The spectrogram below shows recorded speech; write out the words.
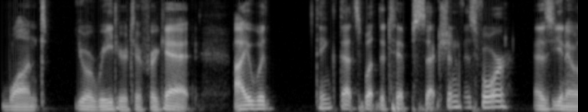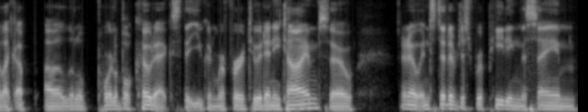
want your reader to forget, I would think that's what the tips section is for, as you know, like a, a little portable codex that you can refer to at any time. So, I don't know, instead of just repeating the same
